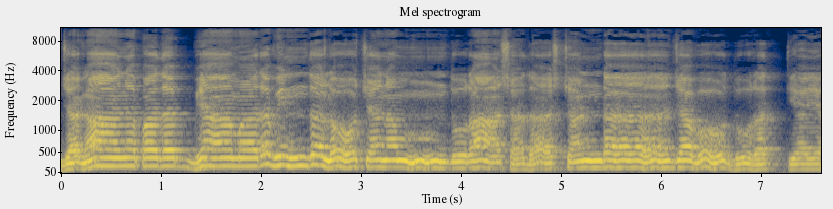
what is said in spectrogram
जगानपदभ्यामरविन्दलोचनं दुराशदश्चण्डजवो दुरत्यय।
